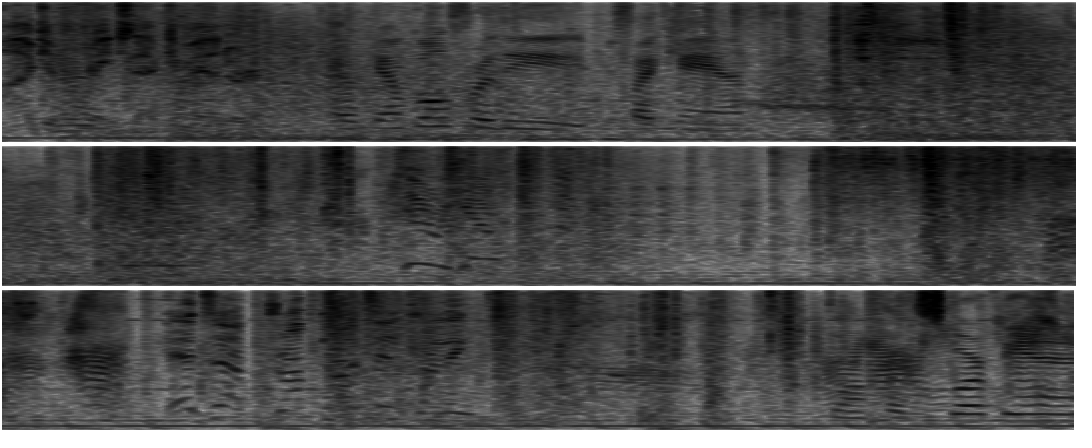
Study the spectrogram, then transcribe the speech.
I can arrange that, Commander. Okay, I'm going for the, if I can. There we go. Heads up, drop pods incoming. Going for the Scorpion.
